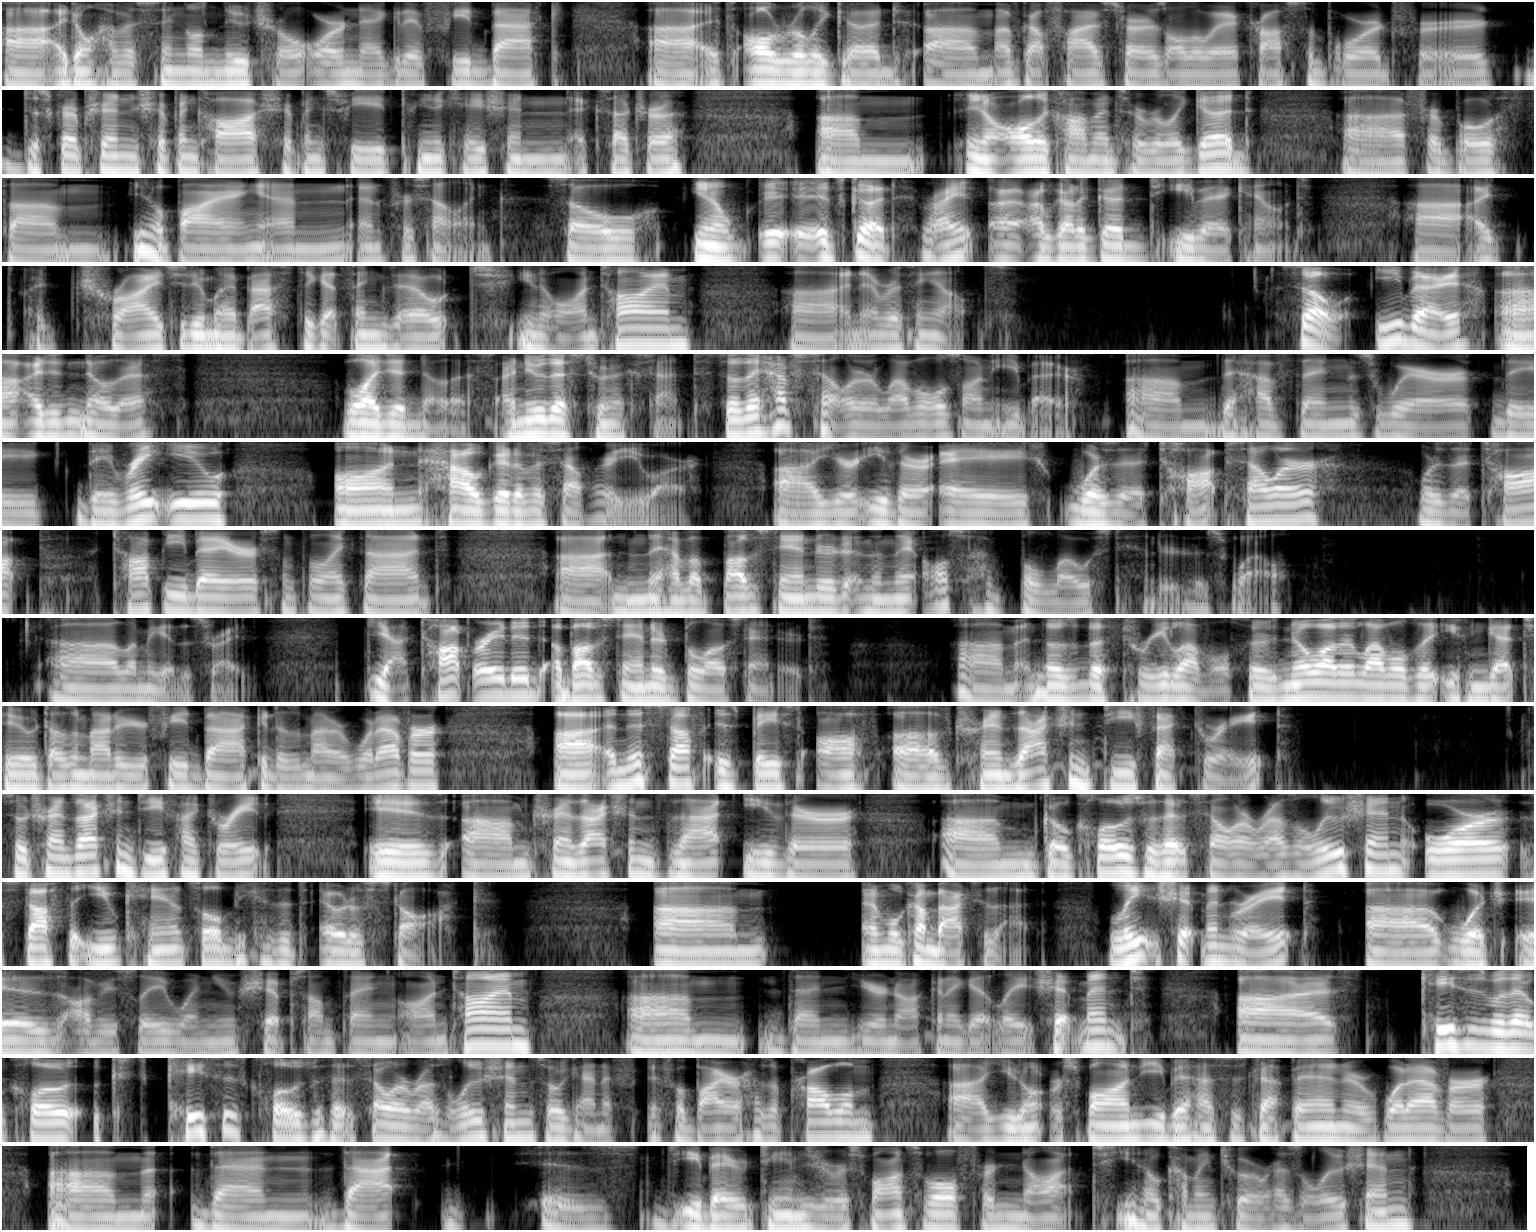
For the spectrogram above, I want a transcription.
Uh, I don't have a single neutral or negative feedback. Uh, it's all really good. Um, I've got five stars all the way across the board for description, shipping cost, shipping speed, communication, etc. Um, you know, all the comments are really good uh, for both um, you know buying and and for selling. So, you know, it, it's good, right? I, have got a good eBay account. Uh, I, I try to do my best to get things out, you know, on time uh, and everything else. So, eBay, uh, I didn't know this. Well, I did know this. I knew this to an extent. So they have seller levels on eBay. Um, they have things where they they rate you on how good of a seller you are. Uh, you're either a what is it a top seller? What is it top top eBay or something like that? Uh, and then they have above standard, and then they also have below standard as well. Uh, let me get this right. Yeah, top rated, above standard, below standard. Um, and those are the three levels. There's no other levels that you can get to. It doesn't matter your feedback. It doesn't matter whatever. Uh, and this stuff is based off of transaction defect rate. So transaction defect rate is um, transactions that either um, go closed without seller resolution or stuff that you cancel because it's out of stock. Um, and we'll come back to that. Late shipment rate, uh, which is obviously when you ship something on time, um, then you're not going to get late shipment. Uh, cases without close cases closed without seller resolution. So again, if, if a buyer has a problem, uh, you don't respond, eBay has to step in or whatever, um, then that is eBay deems you responsible for not you know coming to a resolution.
